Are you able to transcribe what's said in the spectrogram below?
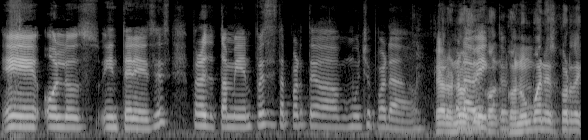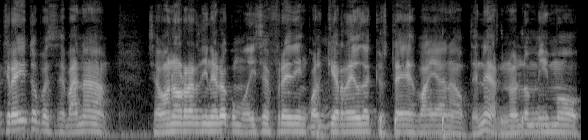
eh, o los intereses, pero yo también, pues esta parte va mucho para, Claro, no, sí, con un buen score de crédito, pues se van a se van a ahorrar dinero, como dice Freddy, en cualquier deuda que ustedes vayan a obtener. No es lo mismo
